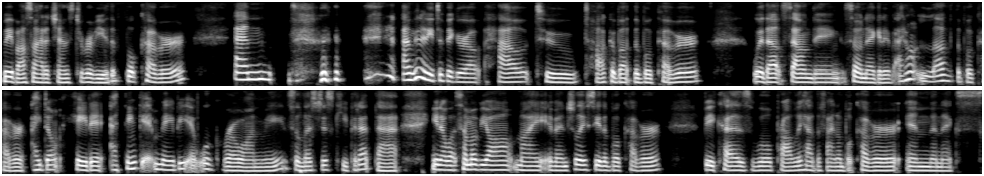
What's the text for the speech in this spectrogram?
We've also had a chance to review the book cover, and I'm going to need to figure out how to talk about the book cover without sounding so negative. I don't love the book cover. I don't hate it. I think it maybe it will grow on me. So let's just keep it at that. You know what? Some of y'all might eventually see the book cover because we'll probably have the final book cover in the next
